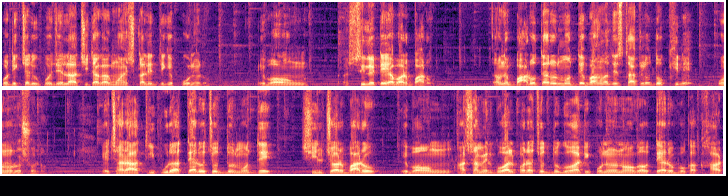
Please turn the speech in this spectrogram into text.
ফটিকচারি, উপজেলা, চিটাগাং, মহেশখালীর দিকে পনেরো। এবং সিলেটে আবার বারো। তার মানে বারো তেরোর মধ্যে বাংলাদেশ থাকলেও দক্ষিণে পনেরো ষোলো। এছাড়া ত্রিপুরা তেরো চোদ্দোর মধ্যে, শিলচর বারো এবং আসামের গোয়ালপাড়া চোদ্দ, গুয়াহাটি পনেরো নগাঁও তেরো, বোকাখাট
